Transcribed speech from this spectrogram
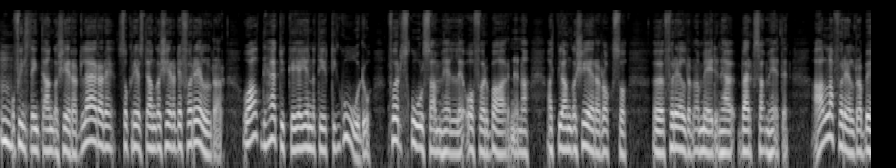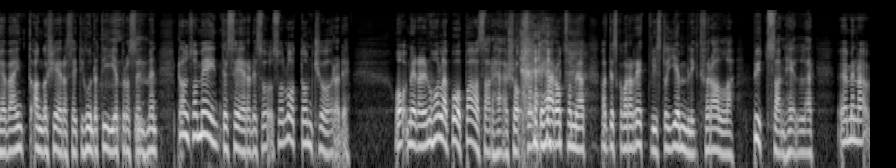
Mm. Och finns det inte engagerad lärare så krävs det engagerade föräldrar. Och allt det här tycker jag till, till godo för skolsamhället och för barnen. Att vi engagerar också föräldrarna med i den här verksamheten. Alla föräldrar behöver inte engagera sig till 110 procent men de som är intresserade så, så låt dem köra det. Och medan det nu håller på och pasar här så, så det här också med att, att det ska vara rättvist och jämlikt för alla pytsan heller. Jag menar,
